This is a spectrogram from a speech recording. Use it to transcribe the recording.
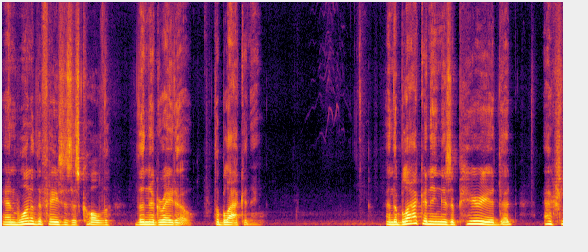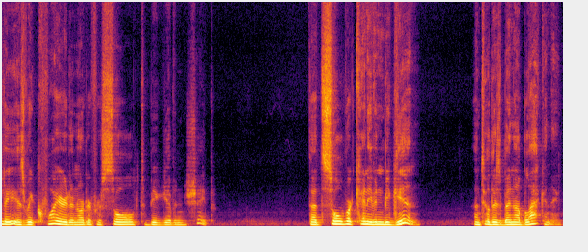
And one of the phases is called the nigredo, the blackening. And the blackening is a period that actually is required in order for soul to be given shape. That soul work can't even begin until there's been a blackening.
